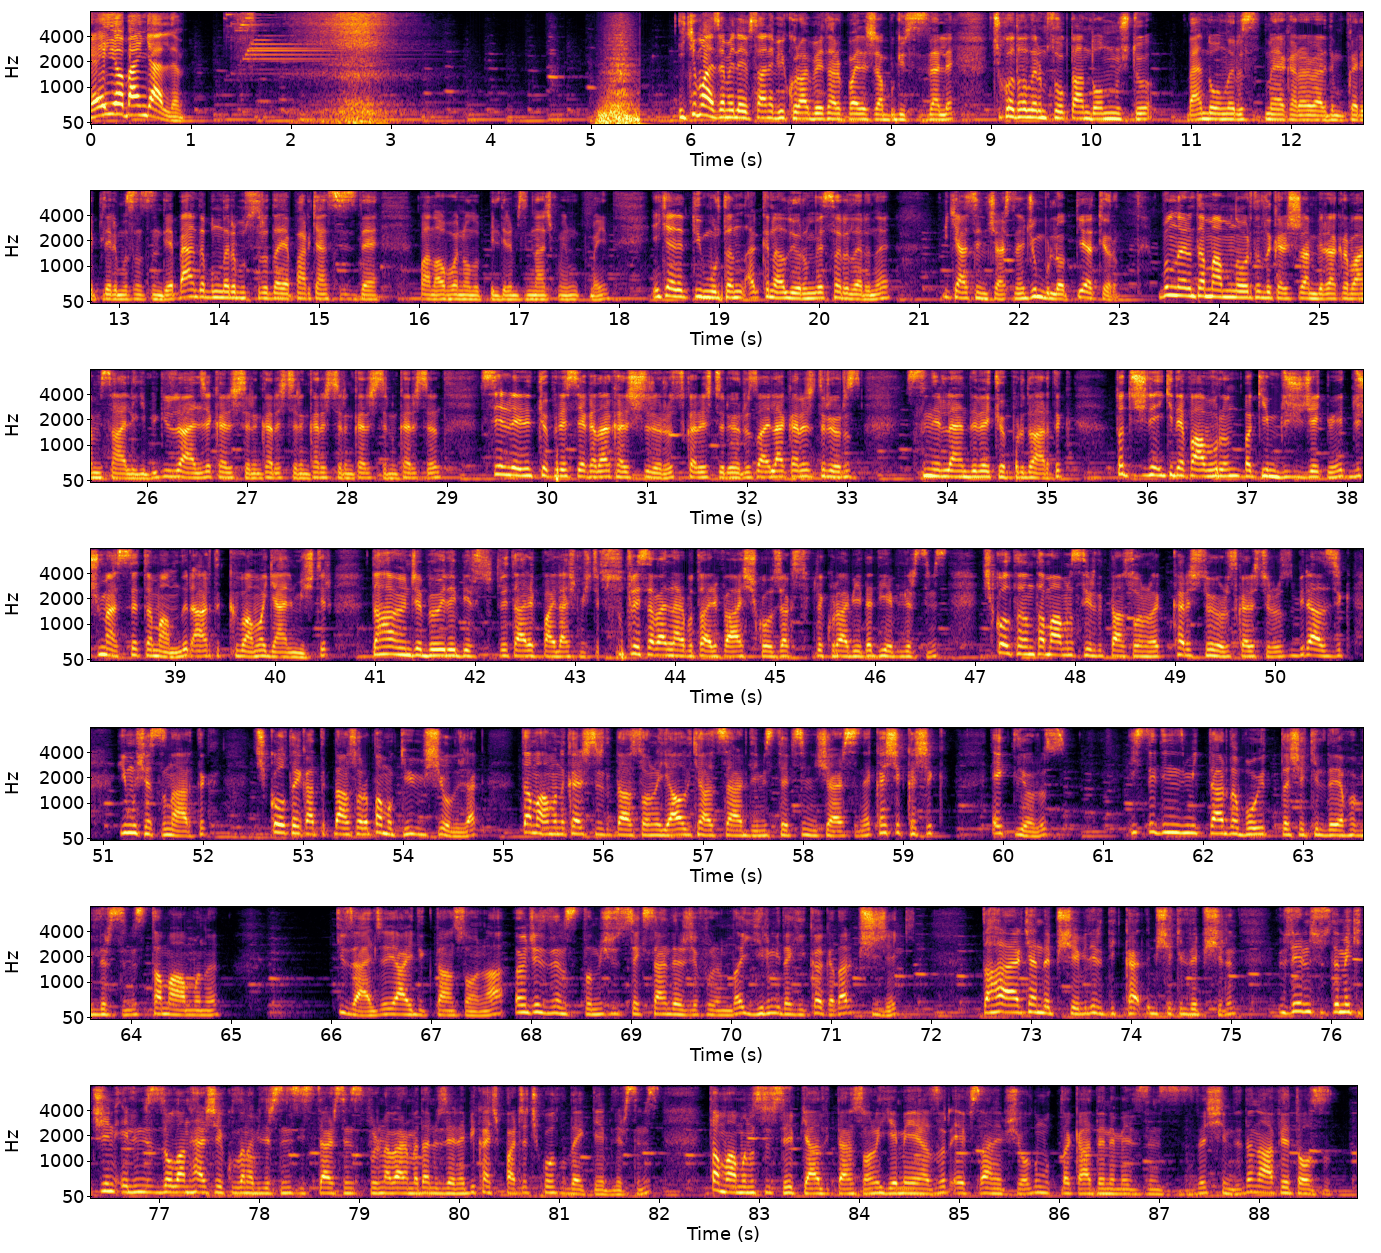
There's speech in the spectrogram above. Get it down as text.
Hey yo ben geldim. İki malzemeli efsane bir kurabiye tarifi paylaşacağım bugün sizlerle. Çikolatalarım soğuktan donmuştu. Ben de onları ısıtmaya karar verdim gariplerim ısınsın diye. Ben de bunları bu sırada yaparken siz de bana abone olup bildirim zilini açmayı unutmayın. İki adet yumurtanın akını alıyorum ve sarılarını bir kasenin içerisine cumburlop diye atıyorum. Bunların tamamını ortalığı karıştıran bir akraba misali gibi güzelce karıştırın, karıştırın, karıştırın, karıştırın, karıştırın. Sinirlerini köpüresiye kadar karıştırıyoruz, karıştırıyoruz, hala karıştırıyoruz. Sinirlendi ve köpürdü artık. Tot içine iki defa vurun, bakayım düşecek mi? Düşmezse tamamdır, artık kıvama gelmiştir. Daha önce böyle bir sufle tarifi paylaşmıştım. Sufle sevenler bu tarife aşık olacak, sufle kurabiye de diyebilirsiniz. Çikolatanın tamamını sıyırdıktan sonra karıştırıyoruz, karıştırıyoruz. Birazcık yumuşasın artık. Çikolatayı kattıktan sonra pamuk gibi bir şey olacak. Tamamını karıştırdıktan sonra yağlı kağıt serdiğimiz tepsinin içerisine kaşık kaşık ekliyoruz. İstediğiniz miktarda boyutta şekilde yapabilirsiniz tamamını. Güzelce yaydıktan sonra önceden ısıtılmış 180 derece fırında 20 dakika kadar pişecek. Daha erken de pişebilir, dikkatli bir şekilde pişirin. Üzerini süslemek için elinizde olan her şeyi kullanabilirsiniz. İsterseniz fırına vermeden üzerine birkaç parça çikolata da ekleyebilirsiniz. Tamamını süsleyip geldikten sonra yemeğe hazır efsane bir şey oldu. Mutlaka denemelisiniz siz de. Şimdiden afiyet olsun.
